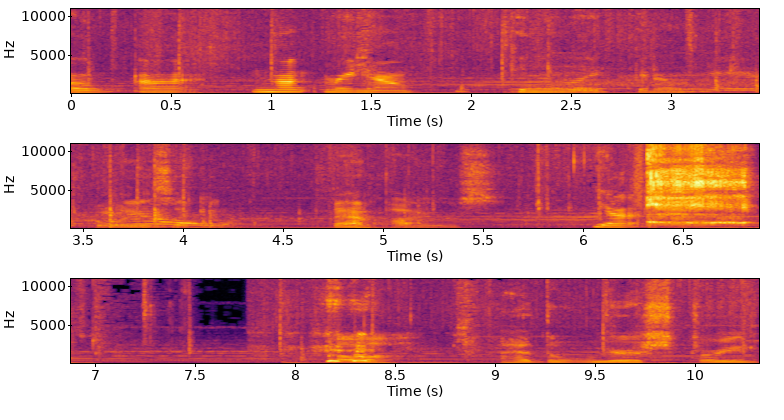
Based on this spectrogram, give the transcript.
Oh, uh, not right now. Can you, like, get out? But wait a second. Vampires? Yeah. oh, I had the weirdest dream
